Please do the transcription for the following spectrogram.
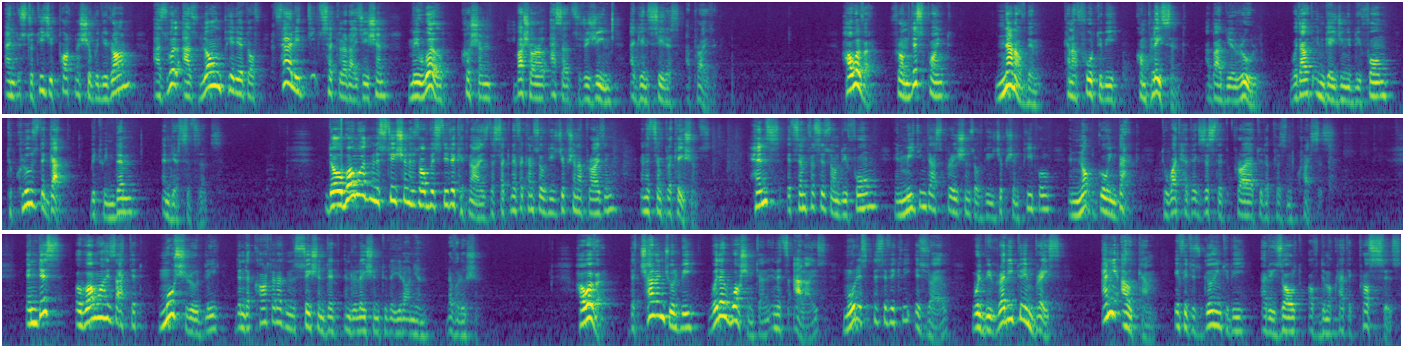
and strategic partnership with Iran, as well as long period of fairly deep secularization, may well cushion Bashar al-Assad's regime against serious uprising. However, from this point, none of them can afford to be complacent about their rule without engaging in reform to close the gap between them and their citizens. The Obama administration has obviously recognized the significance of the Egyptian uprising and its implications. Hence, its emphasis on reform and meeting the aspirations of the Egyptian people and not going back to what had existed prior to the present crisis. In this, Obama has acted more shrewdly than the Carter administration did in relation to the Iranian Revolution. However, the challenge will be whether Washington and its allies, more specifically Israel, will be ready to embrace any outcome if it is going to be a result of democratic processes,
